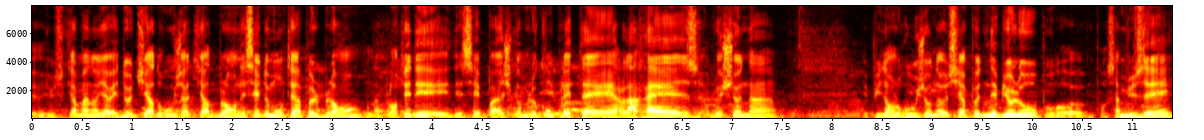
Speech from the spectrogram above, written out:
Euh, jusqu'à maintenant, il y avait deux tiers de rouge, un tiers de blanc. On essaye de monter un peu le blanc. On a planté des, cépages comme le complétaire, la raise, le chenin. Et puis dans le rouge, on a aussi un peu de Nebbiolo pour, euh, pour s'amuser.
